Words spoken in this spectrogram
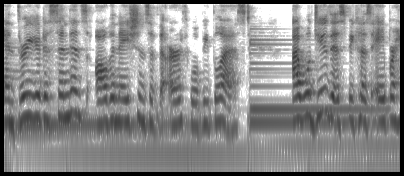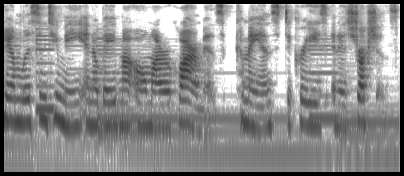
And through your descendants, all the nations of the earth will be blessed. I will do this because Abraham listened to me and obeyed my all my requirements, commands, decrees, and instructions.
